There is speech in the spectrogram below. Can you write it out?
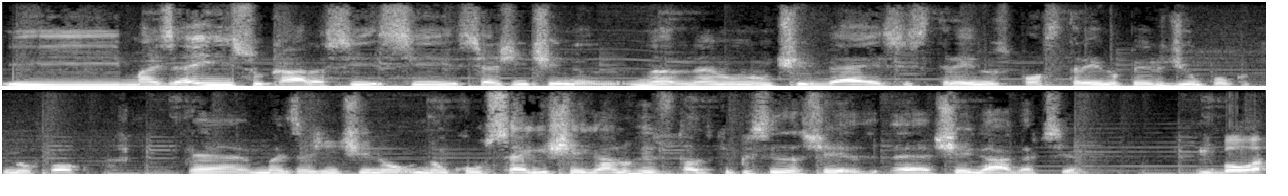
E, mas é isso, cara. Se, se, se a gente né, não tiver esses treinos pós-treino, perdi um pouco aqui meu foco, é, mas a gente não, não consegue chegar no resultado que precisa che é, chegar, Garcia. Boa.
